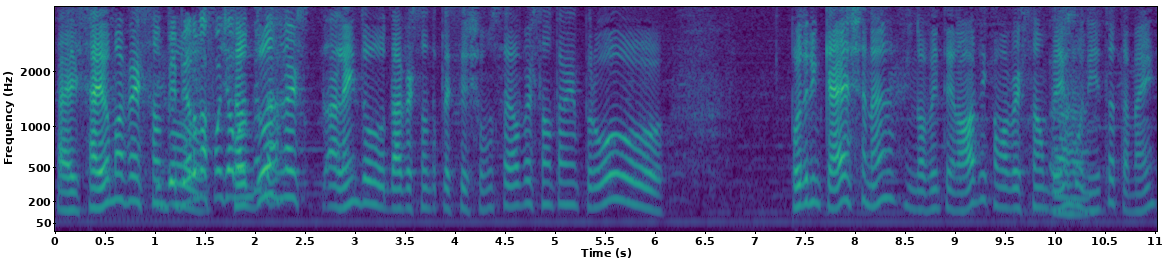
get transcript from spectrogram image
Aí saiu uma versão E do... beberam na fonte de saiu duas vers... Além do, da versão do Playstation 1, saiu a versão também pro... Pro Dreamcast, né? Em 99, que é uma versão bem Aham. bonita também.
